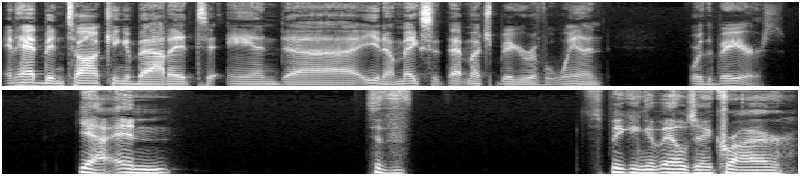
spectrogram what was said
and had been talking about it, and uh, you know makes it that much bigger of a win for the Bears. Yeah, and to the, speaking of LJ Cryer,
